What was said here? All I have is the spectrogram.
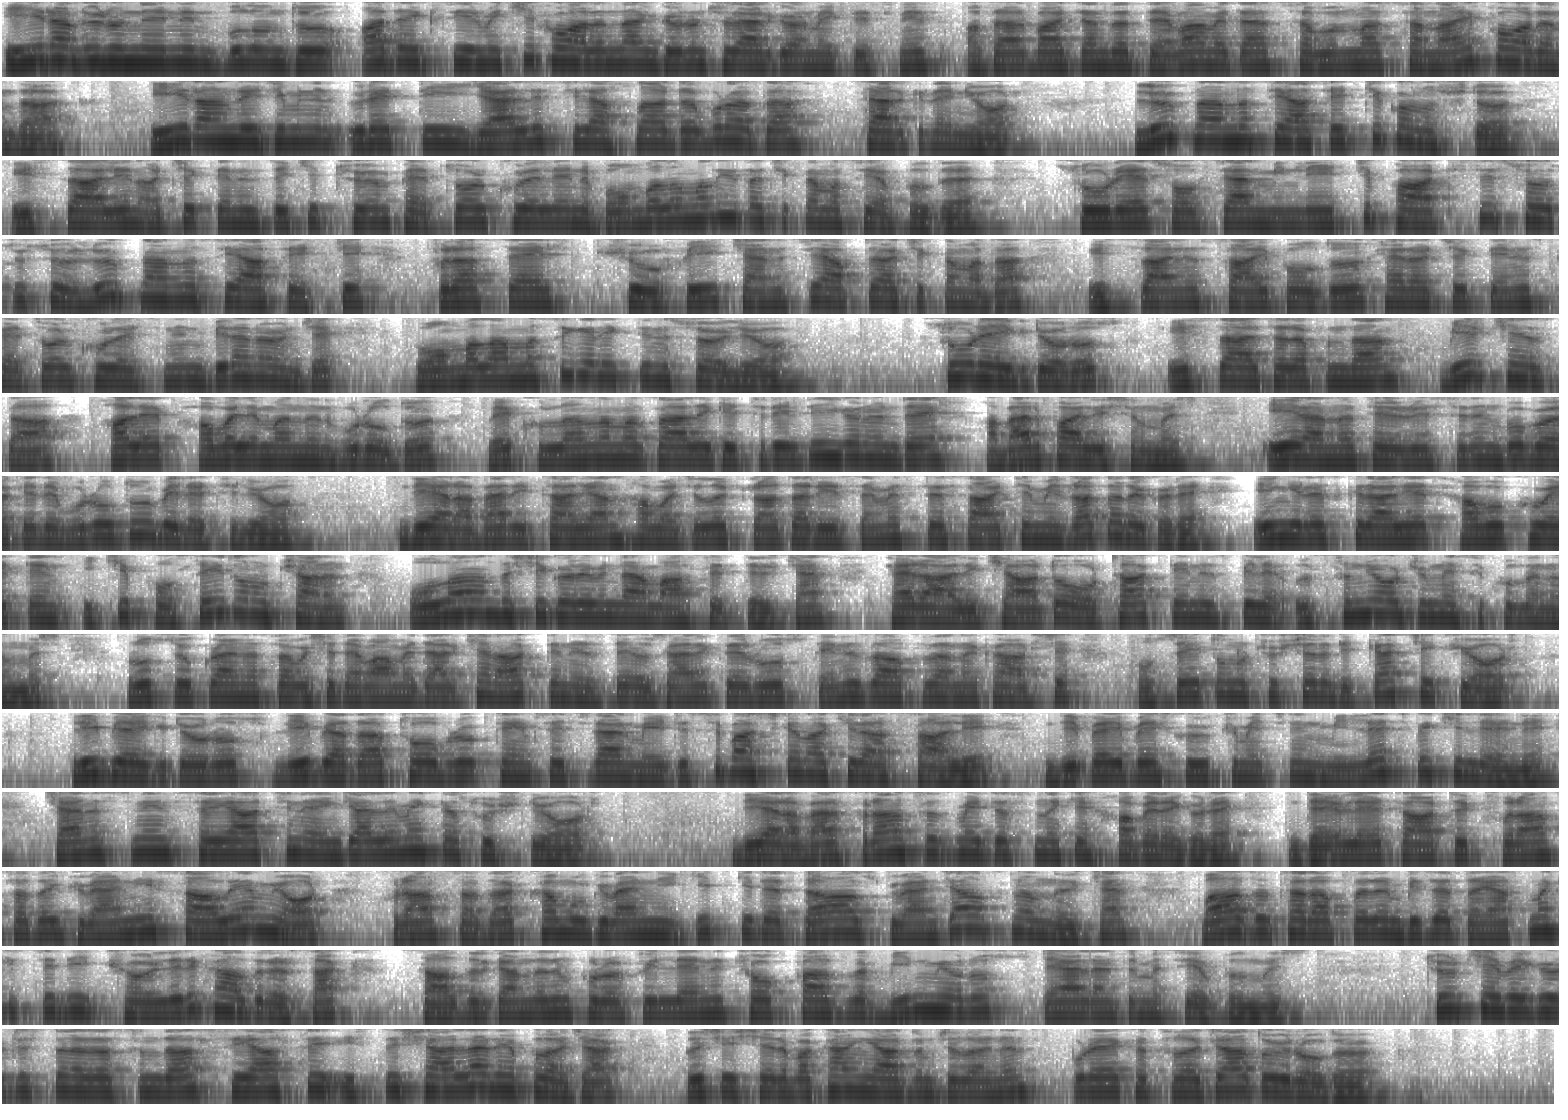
İran ürünlerinin bulunduğu ADEX 22 fuarından görüntüler görmektesiniz. Azerbaycan'da devam eden savunma sanayi fuarında İran rejiminin ürettiği yerli silahlar da burada sergileniyor. Lübnanlı siyasetçi konuştu. İsrail'in açık denizdeki tüm petrol kulelerini bombalamalıyız açıklaması yapıldı. Suriye Sosyal Milliyetçi Partisi sözcüsü Lübnanlı siyasetçi Frasel Şufi kendisi yaptığı açıklamada İsrail'in sahip olduğu her açık deniz petrol kulesinin bir an önce bombalanması gerektiğini söylüyor. Suriye'ye gidiyoruz. İsrail tarafından bir kez daha Halep havalimanının vuruldu ve kullanılamaz hale getirildiği yönünde haber paylaşılmış. İranlı teröristlerin bu bölgede vurulduğu belirtiliyor. Diğer haber İtalyan havacılık radar izleme sitesi Artemis Radar'a göre İngiliz Kraliyet Hava Kuvvetleri'nin iki Poseidon uçağının olağan dışı görevinden bahsettirirken her halükarda Orta Akdeniz bile ısınıyor cümlesi kullanılmış. Rus-Ukrayna savaşı devam ederken Akdeniz'de özellikle Rus denizaltılarına karşı Poseidon uçuşları dikkat çekiyor. Libya'ya gidiyoruz. Libya'da Tobruk Temsilciler Meclisi Başkanı Akil Assali, Dibeybe hükümetinin milletvekillerini kendisinin seyahatini engellemekle suçluyor. Diğer haber Fransız medyasındaki habere göre devlet artık Fransa'da güvenliği sağlayamıyor. Fransa'da kamu güvenliği gitgide daha az güvence altına alınırken bazı tarafların bize dayatmak istediği körleri kaldırırsak saldırganların profillerini çok fazla bilmiyoruz değerlendirmesi yapılmış. Türkiye ve Gürcistan arasında siyasi istişareler yapılacak. Dışişleri Bakan Yardımcılarının buraya katılacağı duyuruldu.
